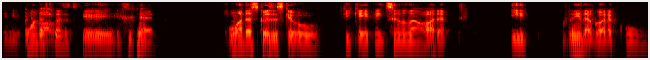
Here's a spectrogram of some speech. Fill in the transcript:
E uma das coisas que. é, uma das coisas que eu fiquei pensando na hora, e vendo agora com,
